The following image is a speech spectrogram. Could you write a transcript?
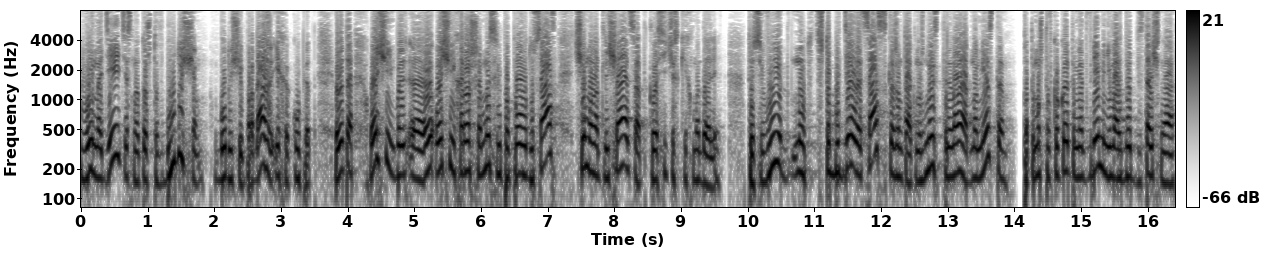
вы надеетесь на то, что в будущем, в будущей продажи их окупят. Вот это очень, э, очень хорошая мысль по поводу SaaS, чем он отличается от классических моделей. То есть вы, ну, чтобы делать SaaS, скажем так, нужно остальное одно место, потому что в какой-то момент времени у вас будет достаточно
